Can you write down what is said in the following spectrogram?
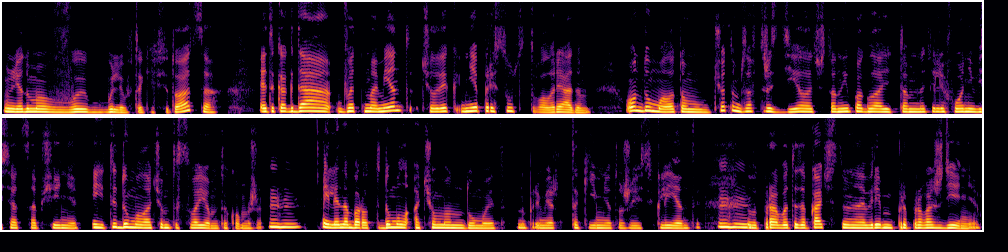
Ну, я думаю, вы были в таких ситуациях. Это когда в этот момент человек не присутствовал рядом. Он думал о том, что там завтра сделать, штаны погладить, там на телефоне висят сообщения. И ты думал о чем-то своем таком же. Мгм. Или наоборот, ты думала, о чем он думает. Например, такие у меня тоже есть клиенты. Мгм. Вот про вот это качественное времяпрепровождение.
